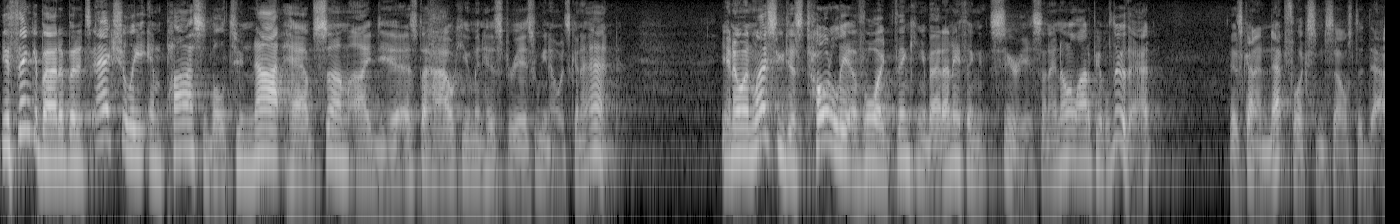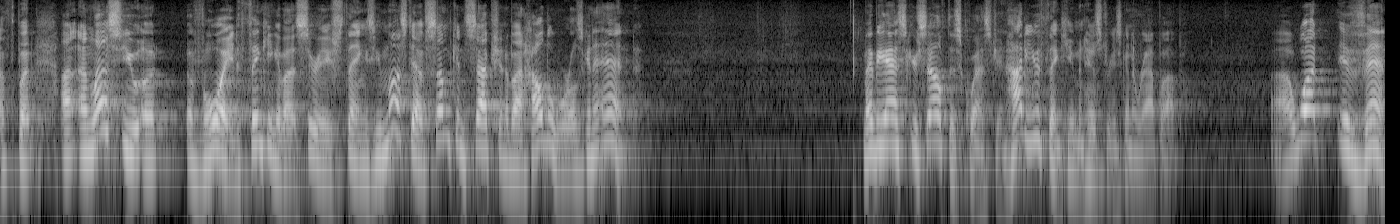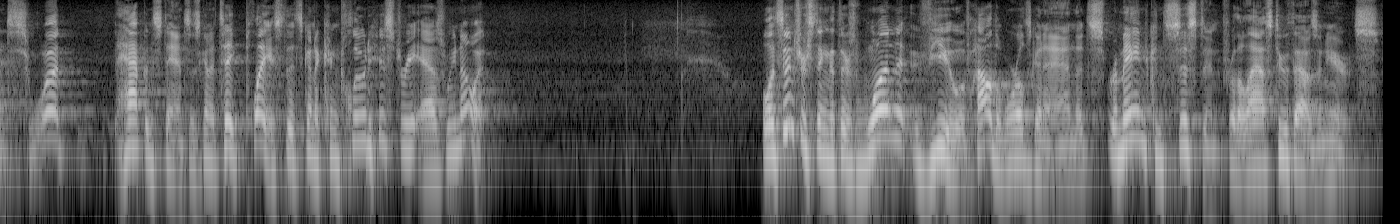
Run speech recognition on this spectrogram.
You think about it, but it's actually impossible to not have some idea as to how human history as we know it's going to end. You know, unless you just totally avoid thinking about anything serious, and I know a lot of people do that, they just kind of Netflix themselves to death, but uh, unless you uh, avoid thinking about serious things, you must have some conception about how the world's going to end. Maybe ask yourself this question How do you think human history is going to wrap up? Uh, what event, what happenstance is going to take place that's going to conclude history as we know it? Well, it's interesting that there's one view of how the world's going to end that's remained consistent for the last 2,000 years.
